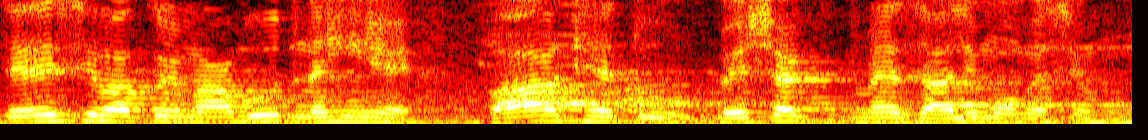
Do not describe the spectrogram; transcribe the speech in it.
تیرے سوا کوئی معبود نہیں ہے، پاک ہے تو، بے شک میں ظالموں میں سے ہوں۔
